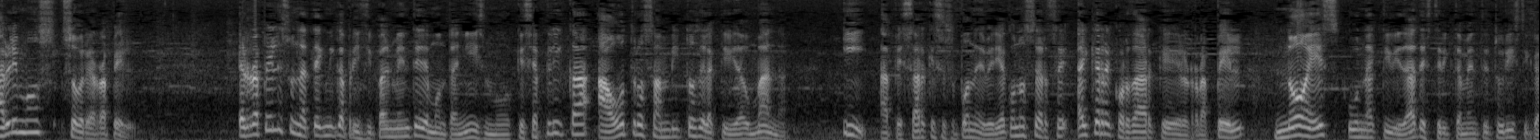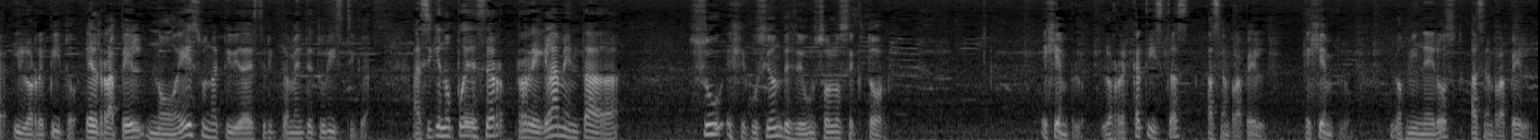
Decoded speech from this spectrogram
Hablemos sobre rappel. El rappel es una técnica principalmente de montañismo que se aplica a otros ámbitos de la actividad humana. Y, a pesar que se supone debería conocerse, hay que recordar que el rappel no es una actividad estrictamente turística. Y lo repito, el rappel no es una actividad estrictamente turística. Así que no puede ser reglamentada su ejecución desde un solo sector. Ejemplo, los rescatistas hacen rappel. Ejemplo, los mineros hacen rappel.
